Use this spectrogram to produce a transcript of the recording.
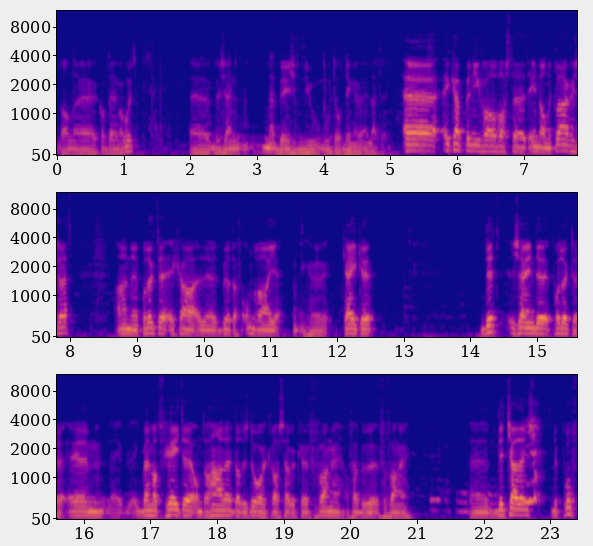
Dan eh, komt het helemaal goed. We zijn net bezig opnieuw, moeten op dingen letten. Ik heb in ieder geval alvast het een en ander klaargezet aan producten. Ik ga het beeld even omdraaien. Kijken. Dit zijn de producten. Ehm, ik ben wat vergeten om te halen. Dat is doorgekrast, heb ik vervangen. Of hebben we vervangen. Eh, de challenge, de proef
